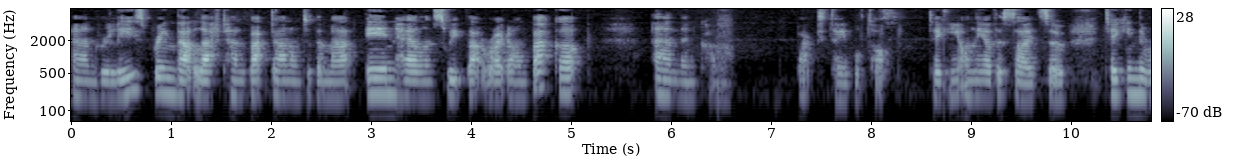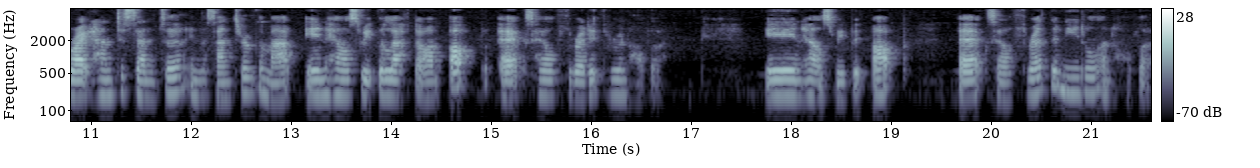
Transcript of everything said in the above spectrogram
And release. Bring that left hand back down onto the mat. Inhale and sweep that right arm back up. And then come back to tabletop. Taking it on the other side. So taking the right hand to center in the center of the mat. Inhale, sweep the left arm up. Exhale, thread it through and hover. Inhale, sweep it up. Exhale, thread the needle and hover.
